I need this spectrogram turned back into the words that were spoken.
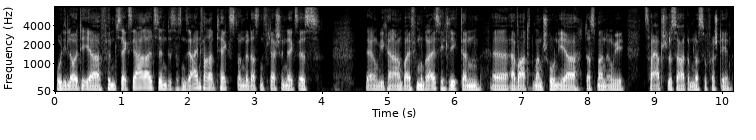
wo die Leute eher fünf, sechs Jahre alt sind, ist das ein sehr einfacher Text. Und wenn das ein Flash-Index ist, der irgendwie, keine Ahnung, bei 35 liegt, dann äh, erwartet man schon eher, dass man irgendwie zwei Abschlüsse hat, um das zu verstehen.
